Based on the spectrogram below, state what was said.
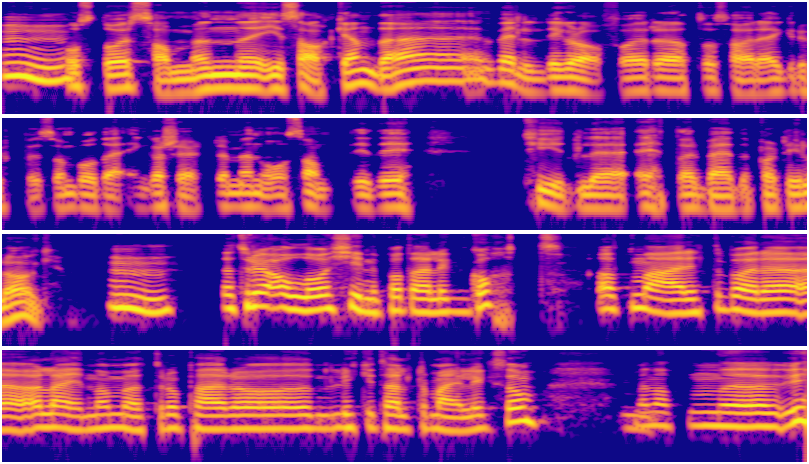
Mm. Og står sammen i saken. Det er jeg veldig glad for at vi har ei gruppe som både er engasjerte, men òg samtidig tydelig et arbeiderpartilag. Mm. Jeg tror jeg alle kjenner på at det er litt godt. At den er ikke bare aleine og møter opp her og lykke til til meg, liksom. Men at den eh, vi,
